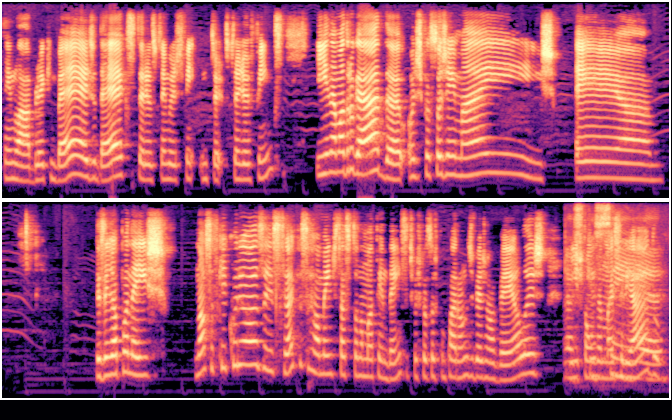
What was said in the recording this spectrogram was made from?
tem lá Breaking Bad, Dexter, Stranger, Stranger Things. E na madrugada, onde as pessoas veem mais. É, desenho japonês. Nossa, fiquei curiosa. Será que isso realmente está se tornando uma tendência? Tipo, as pessoas estão parando de ver novelas Acho e estão vendo sim, mais seriado? É.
